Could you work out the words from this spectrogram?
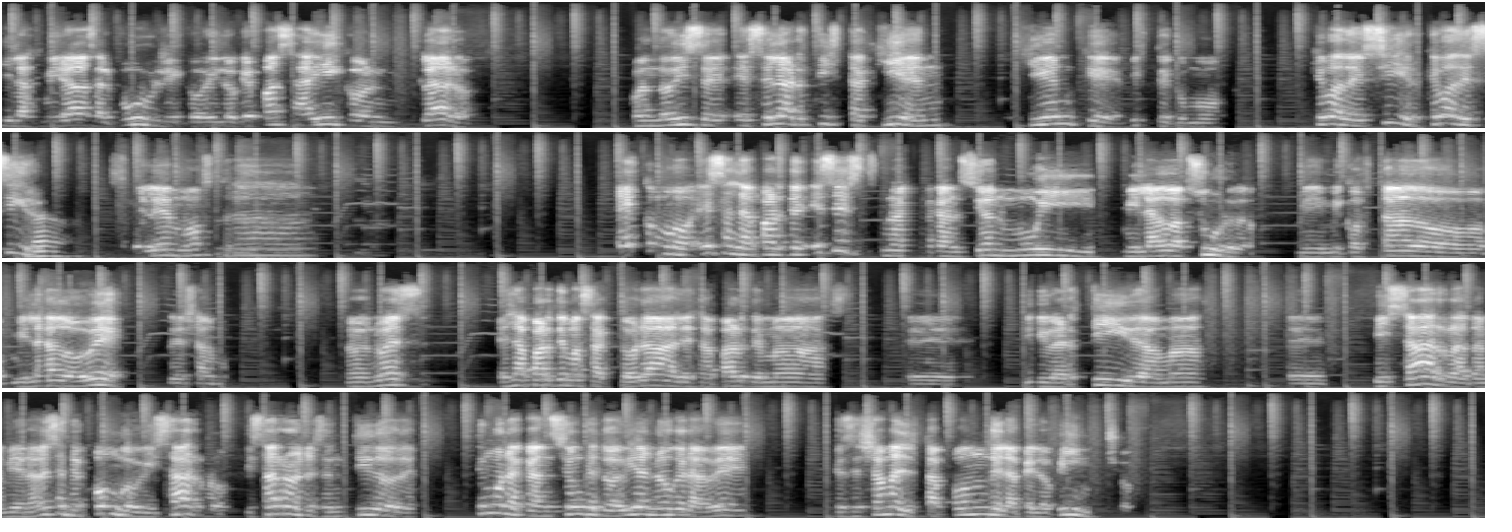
y las miradas al público y lo que pasa ahí con, claro, cuando dice, es el artista quién, quién qué, viste, como, ¿qué va a decir? ¿Qué va a decir? Se le muestra. Es como, esa es la parte, esa es una canción muy mi lado absurdo, mi, costado, mi lado B, le llamo. No, no es es la parte más actoral, es la parte más eh, divertida, más eh, bizarra también. A veces me pongo bizarro, bizarro en el sentido de, tengo una canción que todavía no grabé, que se llama El tapón de la pelopincho.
